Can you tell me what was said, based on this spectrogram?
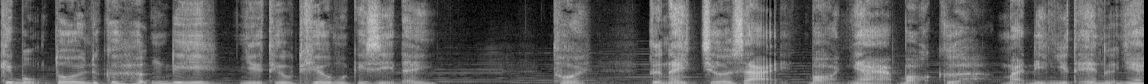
cái bụng tôi nó cứ hững đi như thiếu thiếu một cái gì đấy. Thôi, từ nay chớ dại, bỏ nhà, bỏ cửa mà đi như thế nữa nhé.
